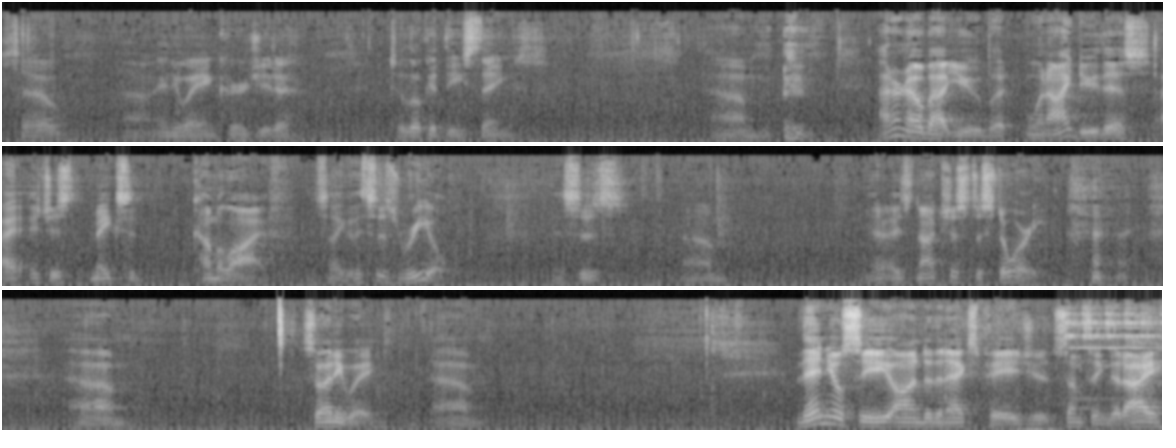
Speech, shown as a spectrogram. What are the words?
So uh, anyway, I encourage you to, to look at these things. Um, I don't know about you, but when I do this, I, it just makes it come alive. It's like this is real. This is, um, you know, it's not just a story. um, so anyway, um, then you'll see on to the next page something that I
